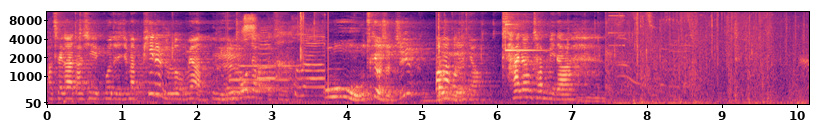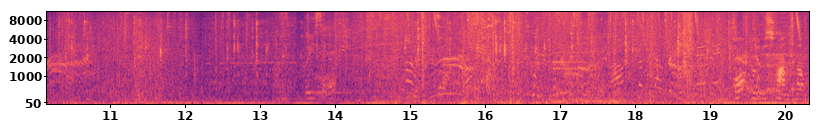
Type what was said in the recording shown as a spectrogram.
아 제가 다시 보여드리지만 P를 눌러보면 음. 저 혼자밖에 없습니다. 오 어떻게 하셨지? 뻔하거든요. 4년 차입니다. 어? 여기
